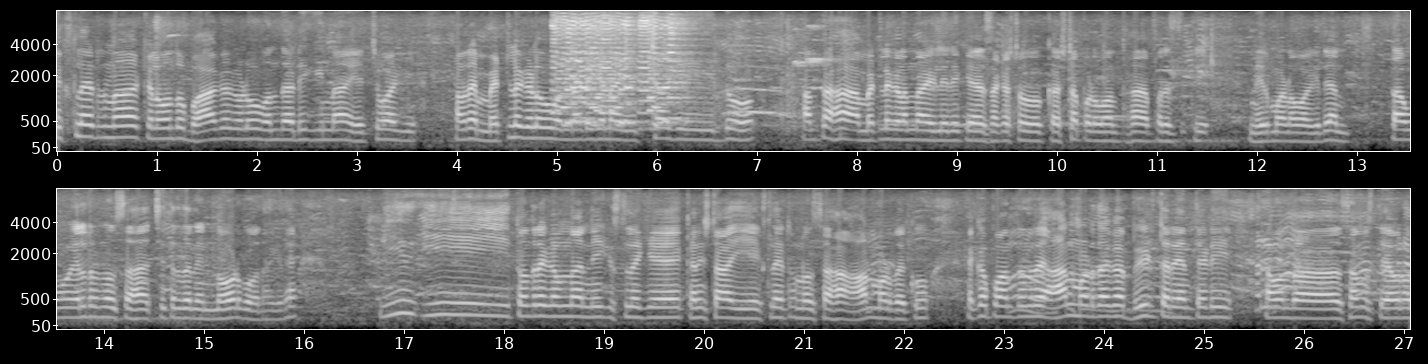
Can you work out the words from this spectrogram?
ಎಕ್ಸ್ಲೇಟ್ರನ್ನ ಕೆಲವೊಂದು ಭಾಗಗಳು ಒಂದು ಅಡಿಗಿನ ಹೆಚ್ಚುವಾಗಿ ಅಂದರೆ ಮೆಟ್ಲುಗಳು ಒಂದು ಹೆಚ್ಚಾಗಿ ಇದ್ದು ಅಂತಹ ಮೆಟ್ಲುಗಳನ್ನು ಇಳಿಲಿಕ್ಕೆ ಸಾಕಷ್ಟು ಕಷ್ಟಪಡುವಂತಹ ಪರಿಸ್ಥಿತಿ ನಿರ್ಮಾಣವಾಗಿದೆ ತಾವು ಎಲ್ಲರೂ ಸಹ ಚಿತ್ರದಲ್ಲಿ ನೋಡ್ಬೋದಾಗಿದೆ. ಈ ಈ ತೊಂದರೆಗಳನ್ನ ನೀಗಿಸ್ಲಿಕ್ಕೆ ಕನಿಷ್ಠ ಈ ಎಕ್ಸ್ಲೇಟ್ರನ್ನು ಸಹ ಆನ್ ಮಾಡಬೇಕು. ಯಾಕಪ್ಪ ಅಂತಂದರೆ ಆನ್ ಮಾಡಿದಾಗ ಬೀಳ್ತಾರೆ ಅಂತೇಳಿ ಒಂದು ಸಂಸ್ಥೆಯವರು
